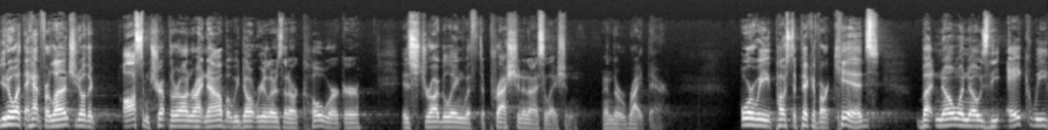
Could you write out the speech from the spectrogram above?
You know what they had for lunch. You know the awesome trip they're on right now, but we don't realize that our coworker is struggling with depression and isolation, and they're right there. Or we post a pic of our kids, but no one knows the ache we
